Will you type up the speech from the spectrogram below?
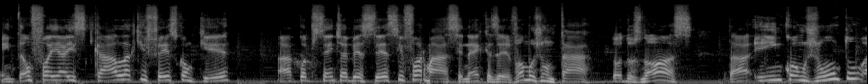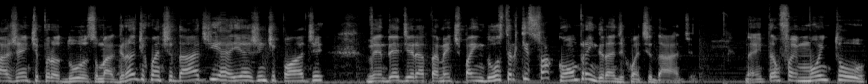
Então foi a escala que fez com que a coeficiente ABC se formasse, né? Quer dizer, vamos juntar todos nós Tá? E em conjunto a gente produz uma grande quantidade e aí a gente pode vender diretamente para a indústria que só compra em grande quantidade. Né? Então foi muito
